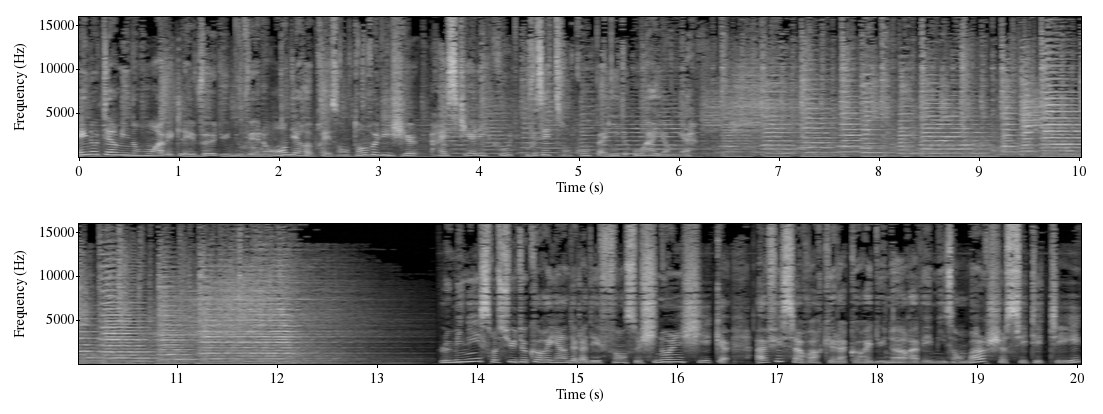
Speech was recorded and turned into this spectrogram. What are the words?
Et nous terminerons avec les vœux du Nouvel An des représentants religieux. Restez à l'écoute, vous êtes en compagnie de Oh Le ministre sud-coréen de la Défense Shin Won-sik a fait savoir que la Corée du Nord avait mis en marche cet été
